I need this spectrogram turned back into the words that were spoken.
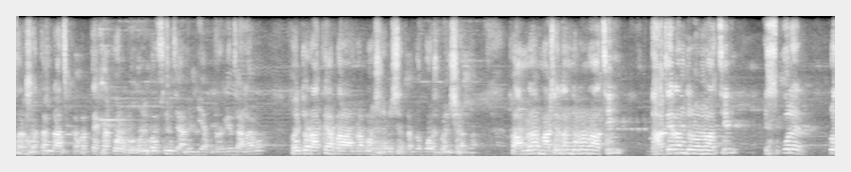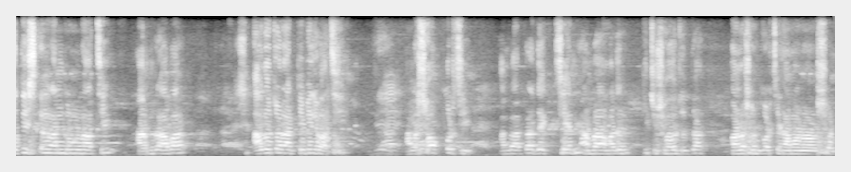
স্যার সাথে আমরা আজকে আবার দেখা করব। উনি বলছেন যে আমি গিয়ে আপনাদেরকে জানাব। হয়তো রাতে আবার আমরা মহাসচিবের সাথে আমরা বসবো ইনশাল্লাহ তো আমরা মাঠের আন্দোলন আছি, ঘাটের আন্দোলন আছি, স্কুলের প্রতিষ্ঠানের আন্দোলন আছি আমরা আবার আলোচনার টেবিলেও আছি। আমরা সব করছি। আমরা আপনারা দেখছেন আমরা আমাদের কিছু সহযোদ্ধা অনশন করছেন আমার অনশন।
